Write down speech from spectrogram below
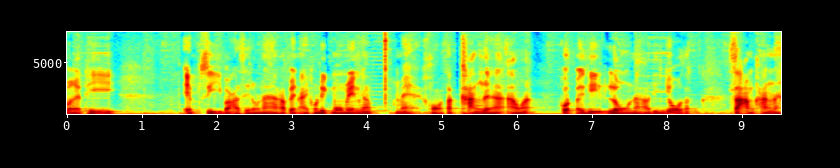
เปิดที่ FC บาร์เซโลนาครับ เป็นไอคอนิกโมเมนต์ครับแหมขอสักครั้งเลยฮะ เอาฮะ กดไปที่โลนาลดินโยสัก 3 ครั้งนะ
